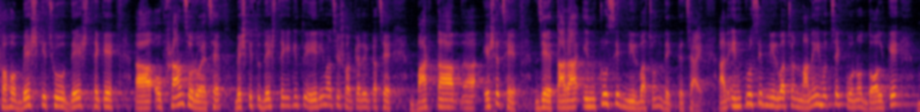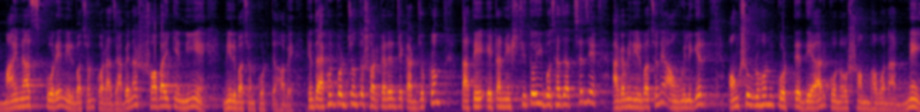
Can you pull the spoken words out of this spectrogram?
সহ বেশ কিছু দেশ থেকে ও ফ্রান্সও রয়েছে। বেশ কিছু দেশ থেকে কিন্তু এরই মাঝে সরকারের কাছে বার্তা এসেছে যে তারা ইনক্লুসিভ নির্বাচন দেখতে চায়। আর ইনক্লুসিভ নির্বাচন মানেই হচ্ছে কোনো দলকে মাইনাস করে নির্বাচন করা যাবে না, সবাইকে নিয়ে নির্বাচন করতে হবে। কিন্তু এখন পর্যন্ত সরকারের যে কার্যক্রম, তাতে এটা নিশ্চিতই বোঝা যাচ্ছে যে আগামী নির্বাচনে আওয়ামী লীগের অংশগ্রহণ করতে দেওয়ার কোনো সম্ভাবনা নেই।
